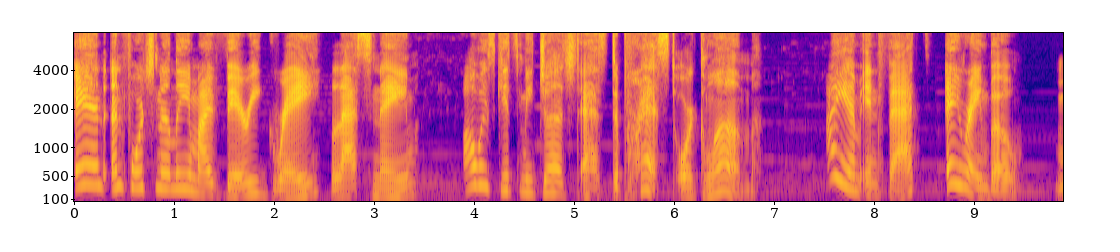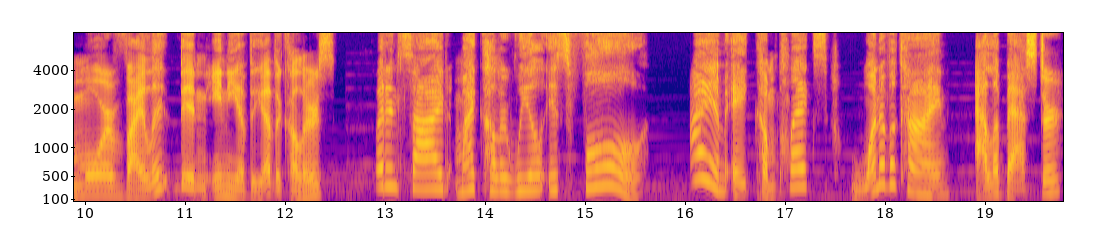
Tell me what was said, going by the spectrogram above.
And unfortunately, my very gray last name always gets me judged as depressed or glum. I am, in fact, a rainbow, more violet than any of the other colors, but inside my color wheel is full. I am a complex, one of a kind alabaster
